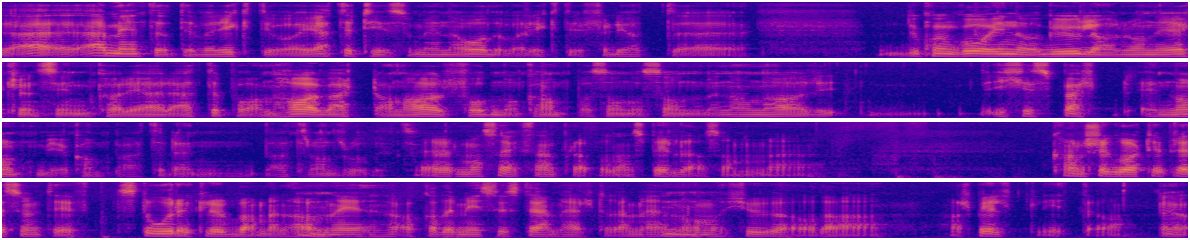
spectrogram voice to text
jeg, jeg mente at det var riktig, og i ettertid så mener jeg òg det var riktig. fordi at eh, du kan gå inn og google Ronny Eklund sin karriere etterpå. Han har vært, han har fått noen kamper sånn og sånn, men han har ikke spilt enormt mye kamper etter, den, etter han dro dit. Det er vel masse eksempler på de spillere som eh, kanskje går til presumptivt store klubber, men havner i akademisystem helt til de er Mm. noen og 20 og da har spilt lite og Ja.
